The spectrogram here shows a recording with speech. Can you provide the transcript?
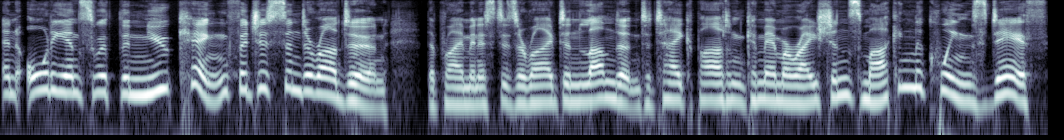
an audience with the new king for Jacinda Ardern. The Prime Minister's arrived in London to take part in commemorations marking the Queen's death.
